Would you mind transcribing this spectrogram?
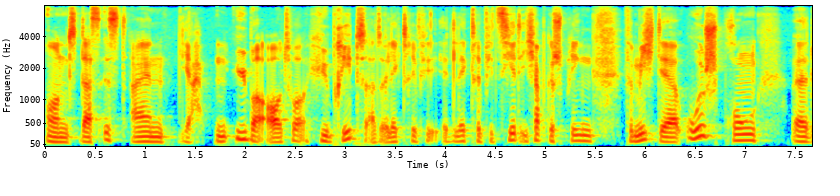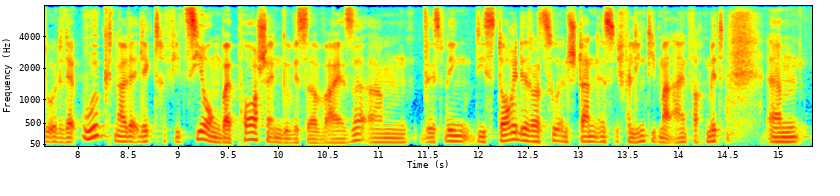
Und das ist ein, ja, ein Überauto, Hybrid, also elektrifiziert. Ich habe gespringen, für mich der Ursprung äh, oder der Urknall der Elektrifizierung bei Porsche in gewisser Weise. Ähm, deswegen die Story, die dazu entstanden ist, ich verlinke die mal einfach mit. Ähm,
